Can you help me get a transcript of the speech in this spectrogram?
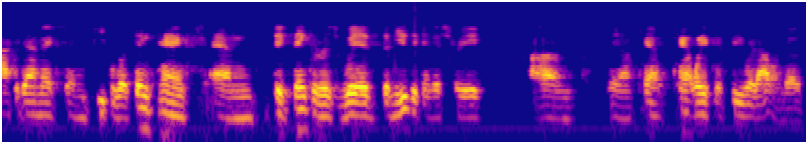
academics and people at think tanks and big thinkers with the music industry. Um, you know, can't can't wait to see where that one goes.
